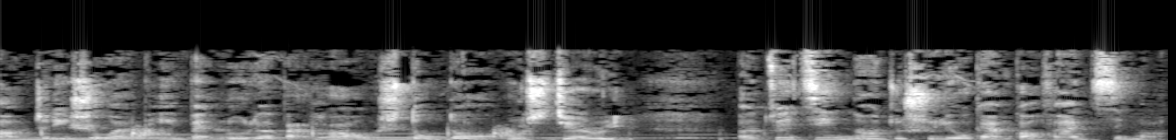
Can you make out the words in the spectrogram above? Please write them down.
好，这里是宛平北路六百号，我是东东，我是 Jerry。呃，最近呢就是流感高发季嘛，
